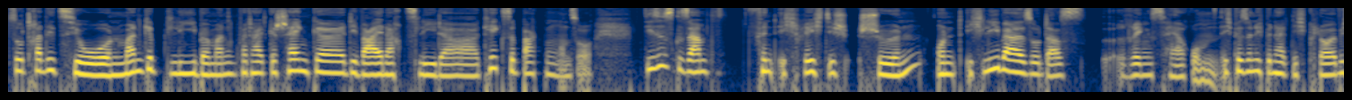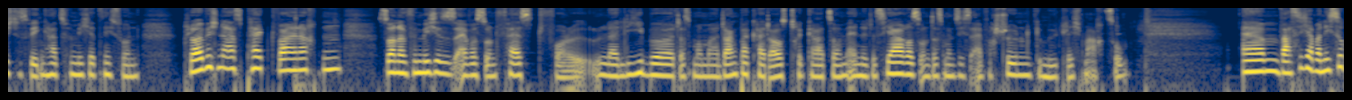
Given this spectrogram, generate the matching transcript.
so Tradition, man gibt Liebe, man verteilt Geschenke, die Weihnachtslieder, Kekse backen und so. Dieses Gesamt finde ich richtig schön und ich liebe also das ringsherum. Ich persönlich bin halt nicht gläubig, deswegen hat es für mich jetzt nicht so einen gläubigen Aspekt Weihnachten, sondern für mich ist es einfach so ein Fest voller Liebe, dass man mal Dankbarkeit ausdrückt, gerade so am Ende des Jahres und dass man sich einfach schön und gemütlich macht. So. Ähm, was ich aber nicht so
